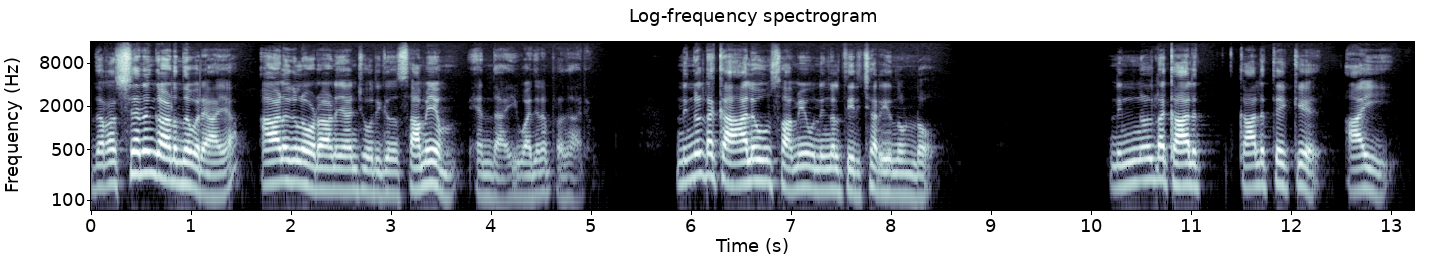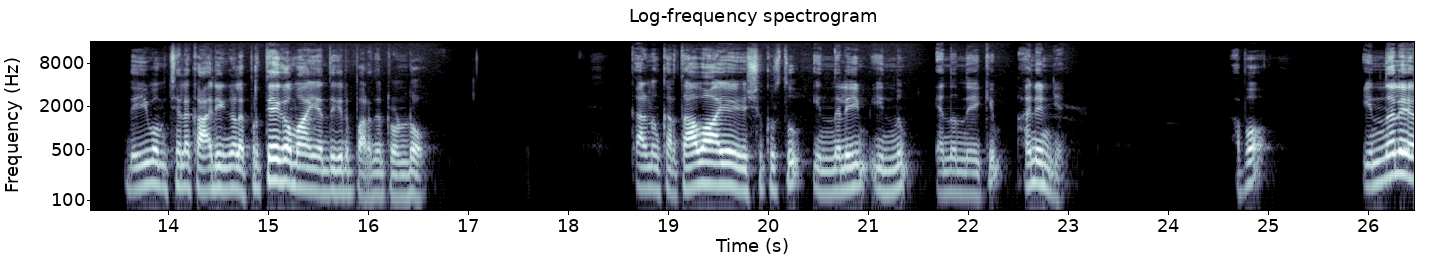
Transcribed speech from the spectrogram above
ദർശനം കാണുന്നവരായ ആളുകളോടാണ് ഞാൻ ചോദിക്കുന്നത് സമയം എന്തായി വചനപ്രകാരം? നിങ്ങളുടെ കാലവും സമയവും നിങ്ങൾ തിരിച്ചറിയുന്നുണ്ടോ? നിങ്ങളുടെ കാല കാലത്തേക്ക് ആയി ദൈവം ചില കാര്യങ്ങളെ പ്രത്യേകമായി എന്തെങ്കിലും പറഞ്ഞിട്ടുണ്ടോ? കാരണം കർത്താവായ യേശുക്രിസ്തു ഇന്നലെയും ഇന്നും എന്നേക്കും അനന്യൻ. അപ്പോൾ ഇന്നലെ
